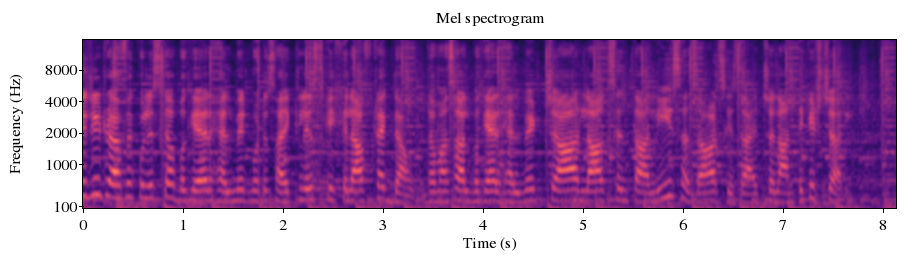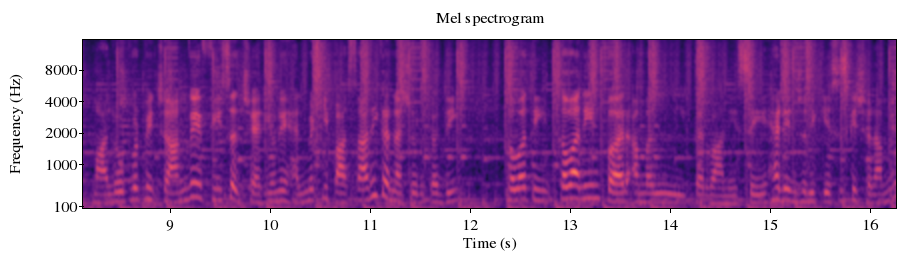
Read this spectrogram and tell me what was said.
सिटी ट्रैफ़िक पुलिस का बगैर हेलमेट मोटरसाइकिलिस्ट के खिलाफ ट्रैक डाउन धमासाल बगैर हेलमेट चार लाख सैंतालीस हज़ार से जायद चलान टिकट जारी। माल रोड पर पचानवे फ़ीसद शहरियों ने हेलमेट की पासदारी करना शुरू कर दी। कवानीन पर अमल करवाने से हेड इंजरी केसेस की शरह में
